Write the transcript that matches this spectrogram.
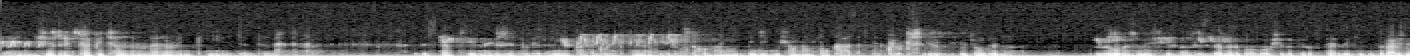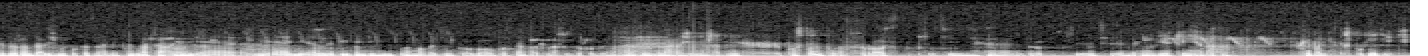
Wydaje mi się, że kapitan Merlink nie. Wystarczy jednak, że powiadomimy pana Benningtona o jego zachowaniu będzie musiał nam pokazać ten klucz. Jest tylko ciągle nas. Zauważyłeś chyba, że zdenerwował się dopiero wtedy, kiedy wyraźnie zażądaliśmy pokazania. Znaczanie. Nie, nie, nie. Lepiej będzie nie złamować nikogo o postępach w naszych dochodzeniach. Na razie nie żadnych postępów. Wprost przeciwnie, drogi przyjaciele. Wielkie nie ma. Chyba nie chcesz powiedzieć.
